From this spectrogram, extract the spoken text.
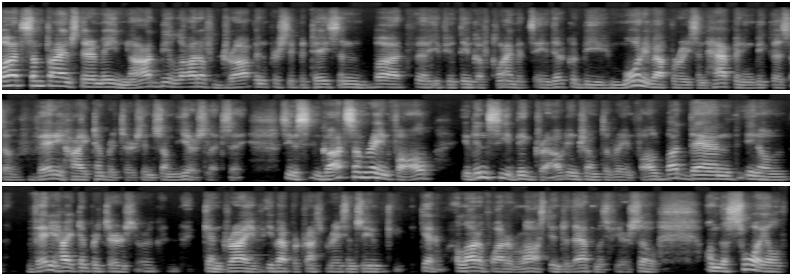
But sometimes there may not be a lot of drop in precipitation, but uh, if you think of climate change, there could be more evaporation happening because of very high temperatures in some years, let's say. So you got some rainfall. You didn't see a big drought in terms of rainfall, but then, you know, very high temperatures can drive evapotranspiration. So you get a lot of water lost into the atmosphere. So on the soil,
